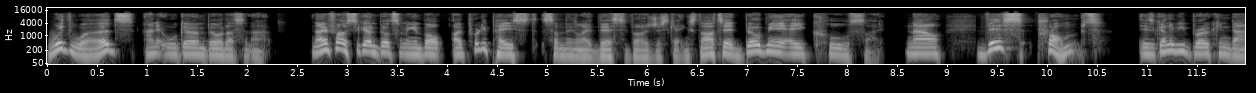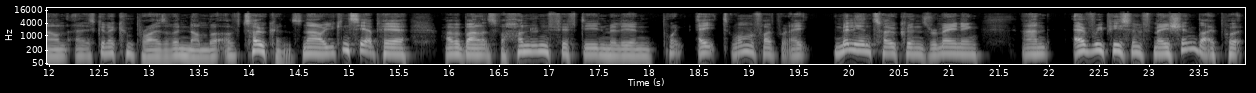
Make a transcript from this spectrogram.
with words, and it will go and build us an app. Now, if I was to go and build something in Bolt, I'd probably paste something like this if I was just getting started. Build me a cool site. Now, this prompt is going to be broken down and it's going to comprise of a number of tokens. Now, you can see up here, I have a balance of 115 million, 115.8 million tokens remaining. And every piece of information that I put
